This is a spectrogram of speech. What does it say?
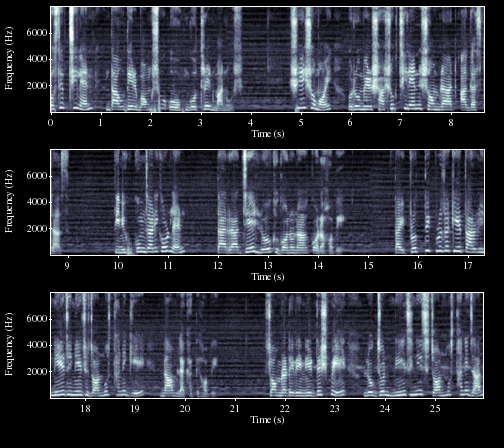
যোসেফ ছিলেন দাউদের বংশ ও গোত্রের মানুষ। সেই সময় রোমের শাসক ছিলেন সম্রাট আগাস্টাস। তিনি হুকুম জারি করলেন, তার রাজ্যে লোক গণনা করা হবে। তাই প্রত্যেক প্রজাকে তার নিজ নিজ জন্মস্থানে গিয়ে নাম লেখাতে হবে। সম্রাটের এই নির্দেশ পেয়ে লোকজন নিজ নিজ জন্মস্থানে যান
